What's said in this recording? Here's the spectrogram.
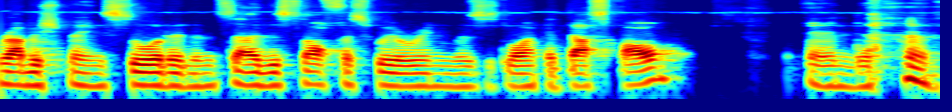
rubbish being sorted, and so this office we were in was like a dust bowl, and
